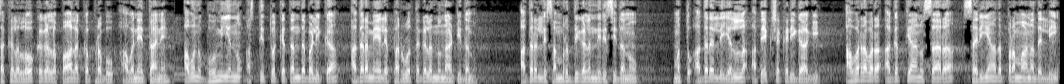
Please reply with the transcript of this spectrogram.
ಸಕಲ ಲೋಕಗಳ ಪಾಲಕ ಪ್ರಭು ಅವನೇ ತಾನೆ. ಅವನು ಭೂಮಿಯನ್ನು ಅಸ್ತಿತ್ವಕ್ಕೆ ತಂದ ಬಳಿಕ ಅದರ ಮೇಲೆ ಪರ್ವತಗಳನ್ನು ನಾಟಿದನು. ಅದರಲ್ಲಿ ಸಮೃದ್ಧಿಗಳನ್ನಿರಿಸಿದನು. ಮತ್ತು ಅದರಲ್ಲಿ ಎಲ್ಲ ಅಪೇಕ್ಷಕರಿಗಾಗಿ ಅವರವರ ಅಗತ್ಯಾನುಸಾರ ಸರಿಯಾದ ಪ್ರಮಾಣದಲ್ಲಿ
